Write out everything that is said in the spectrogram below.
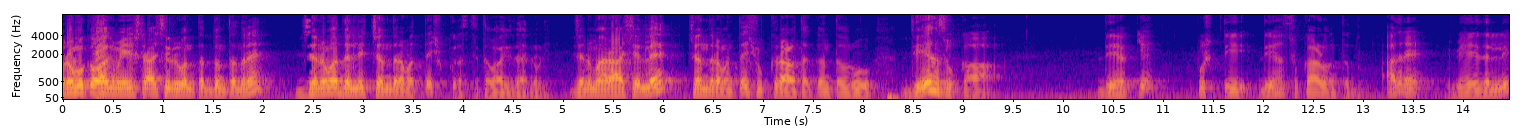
ಪ್ರಮುಖವಾಗಿ ಮೇಷರಾಶಿ ಇರುವಂಥದ್ದು ಅಂತಂದರೆ ಜನ್ಮದಲ್ಲಿ ಚಂದ್ರ ಮತ್ತು ಶುಕ್ರ ಸ್ಥಿತವಾಗಿದ್ದಾರೆ ನೋಡಿ. ಜನ್ಮ ರಾಶಿಯಲ್ಲೇ ಚಂದ್ರ ಮತ್ತು ಶುಕ್ರ ಆಳ್ತಕ್ಕಂಥವರು ದೇಹ ಸುಖ. ದೇಹಕ್ಕೆ ಪುಷ್ಟಿ, ದೇಹ ಸುಖ ಆಳುವಂಥದ್ದು. ಆದರೆ ವ್ಯಯದಲ್ಲಿ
